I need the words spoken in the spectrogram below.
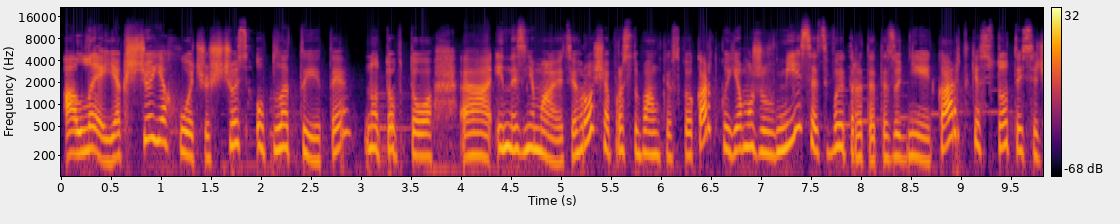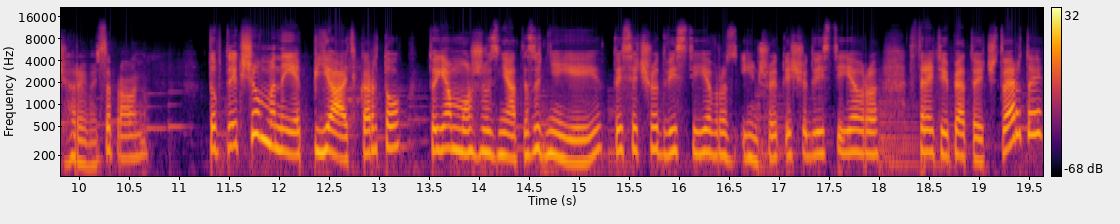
Але якщо я хочу щось оплатити, ну тобто е, і не знімаю ці гроші, а просто банківською карткою, я можу в місяць витратити з однієї картки 100 тисяч гривень. Все правильно. Тобто, якщо в мене є 5 карток, то я можу зняти з однієї 1200 євро, з іншої 1200 євро, з третьої, п'ятої, четвертої.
